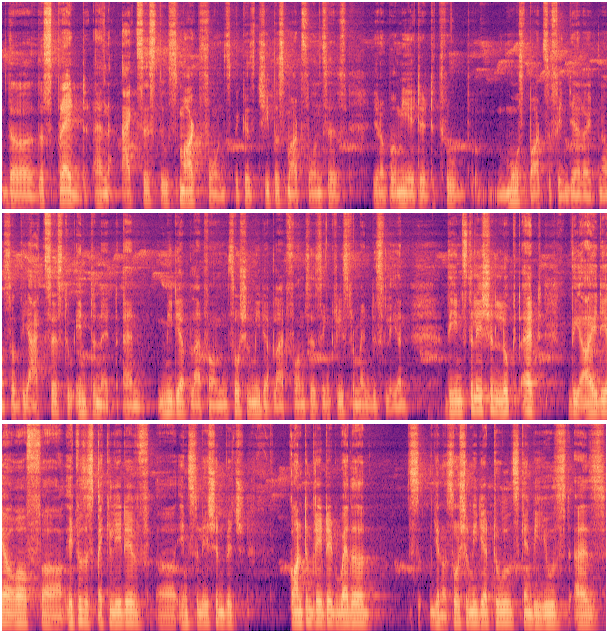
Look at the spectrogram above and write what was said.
the the spread and access to smartphones because cheaper smartphones have you know permeated through most parts of India right now. So the access to internet and media platforms, social media platforms has increased tremendously. And the installation looked at the idea of uh, it was a speculative uh, installation which contemplated whether you know social media tools can be used as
